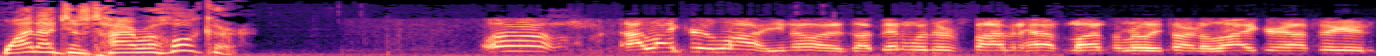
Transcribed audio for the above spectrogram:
why not just hire a hooker? well, I like her a lot. You know, as I've been with her five and a half months, I'm really starting to like her. I figured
